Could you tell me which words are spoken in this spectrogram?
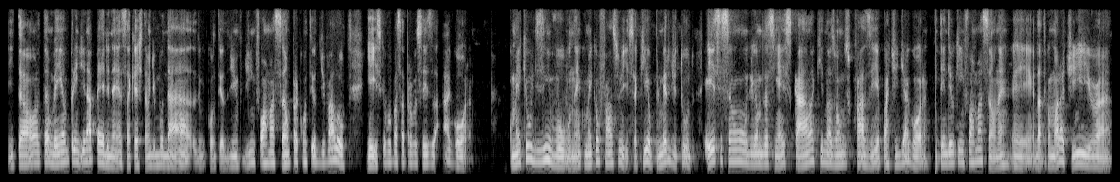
Então, também aprendi na pele, né, essa questão de mudar do conteúdo de, de informação para conteúdo de valor. E é isso que eu vou passar para vocês agora. Como é que eu desenvolvo, né? Como é que eu faço isso? Aqui, o primeiro de tudo, esses são, digamos assim, a escala que nós vamos fazer a partir de agora. Entender o que é informação, né? É, data comemorativa,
